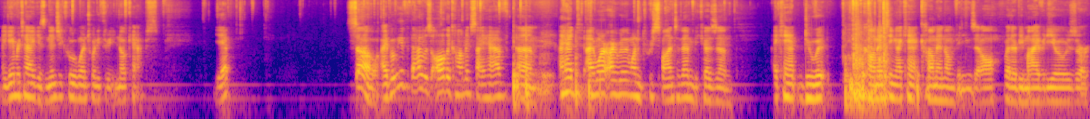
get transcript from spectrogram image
My gamer tag is NinjaCool123. No caps." Yep, so I believe that was all the comments I have. Um, I had I want I really wanted to respond to them because um, I can't do it commenting. I can't comment on videos at all, whether it be my videos or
